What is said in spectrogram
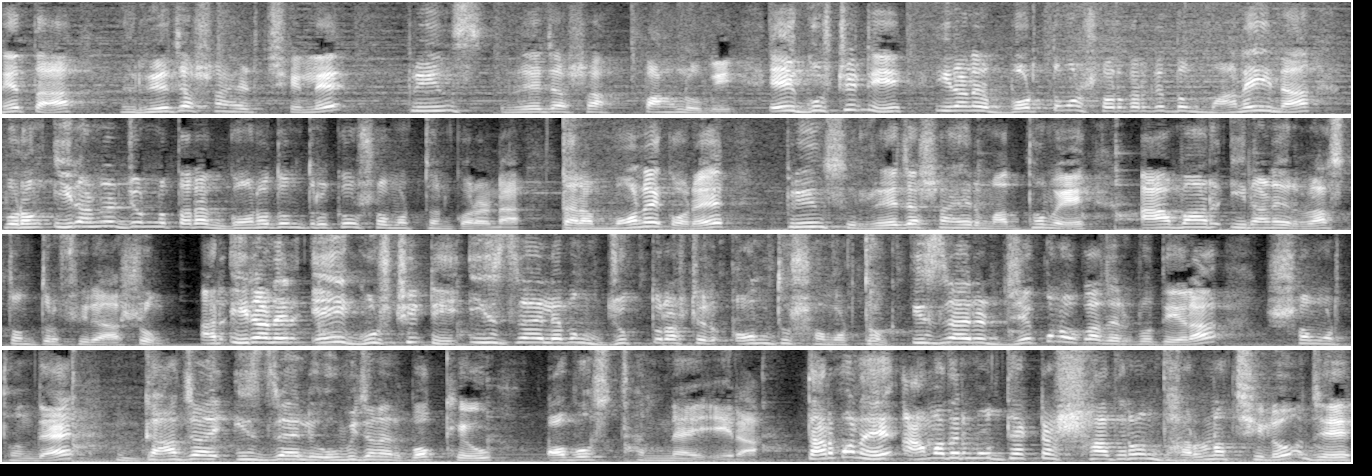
নেতা রেজা শাহের ছেলে প্রিন্স রেজা শাহ পাহলবি এই গোষ্ঠীটি ইরানের বর্তমান সরকারকে তো মানেই না, বরং ইরানের জন্য তারা গণতন্ত্রকেও সমর্থন করে না। তারা মনে করে প্রিন্স রেজা শাহের মাধ্যমে আবার ইরানের রাজতন্ত্র ফিরে আসুক। আর ইরানের এই গোষ্ঠীটি ইসরায়েল এবং যুক্তরাষ্ট্রের অন্ধ সমর্থক ইসরায়েলের যে কোনো কাজের প্রতি এরা সমর্থন দেয়। গাজায় ইসরায়েলি অভিযানের পক্ষেও অবস্থান নেয় এরা। তার মানে আমাদের মধ্যে একটা সাধারণ ধারণা ছিল যে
